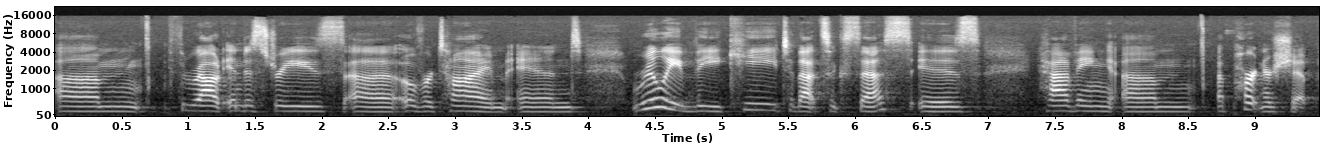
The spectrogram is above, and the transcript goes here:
um, throughout industries uh, over time. And really, the key to that success is having um, a partnership,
